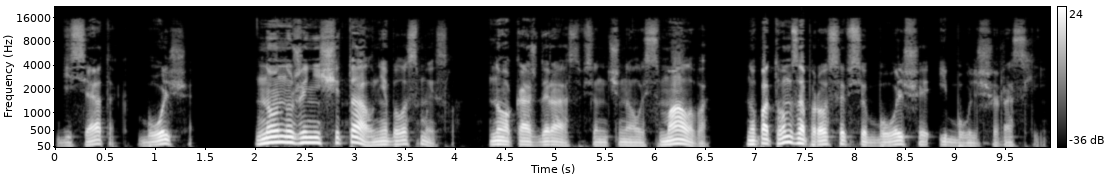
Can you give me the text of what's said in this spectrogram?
Десяток? Больше? Но он уже не считал, не было смысла. Но каждый раз все начиналось с малого, но потом запросы все больше и больше росли.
